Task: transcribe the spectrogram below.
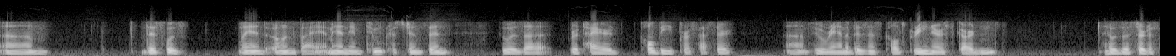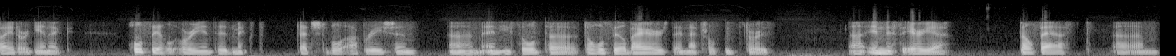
Um, this was land owned by a man named Tim Christensen, who was a retired Colby professor um, who ran a business called Green Earth Gardens. It was a certified organic, wholesale oriented mixed vegetable operation, um, and he sold to, to wholesale buyers and natural food stores uh, in this area, Belfast, um,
